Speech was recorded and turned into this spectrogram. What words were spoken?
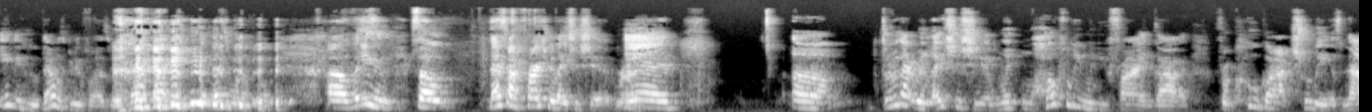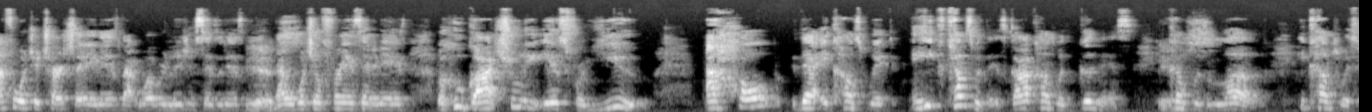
anywho, that was beautiful, husband. That- that- that's wonderful. Um, but anywho, so that's our first relationship, Right. and um, through that relationship, when hopefully when you find God for who God truly is, not for what your church say it is, not what religion says it is, Yes. not what your friends said it is, but who God truly is for you. I hope that it comes with, and He comes with this. God comes with goodness. He Yes. comes with love. He comes with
